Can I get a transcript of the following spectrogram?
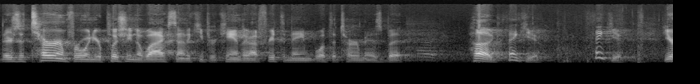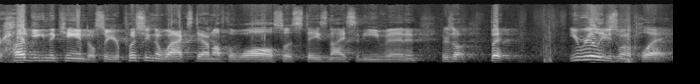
There's a term for when you're pushing the wax down to keep your candle. I forget the name, what the term is, but hug. Thank you. Thank you. You're hugging the candle, so you're pushing the wax down off the wall so it stays nice and even. And there's a, but you really just want to play.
